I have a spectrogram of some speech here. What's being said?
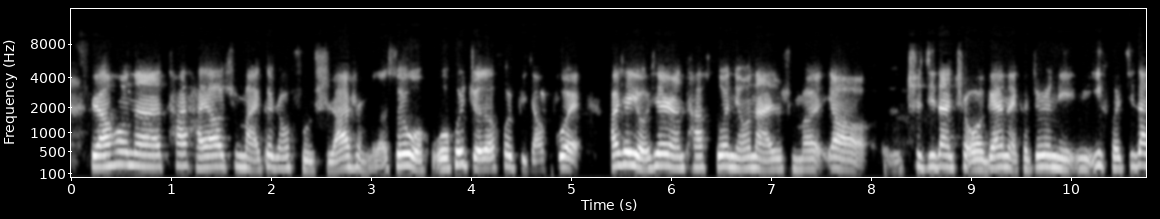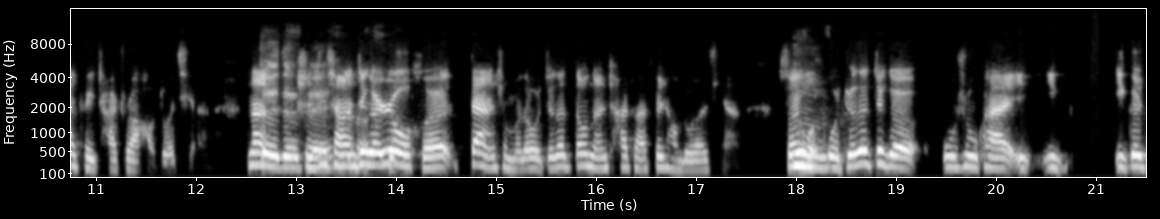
然后呢，他还要去买各种辅食啊什么的，所以我我会觉得会比较贵。而且有些人他喝牛奶就什么要呃吃鸡蛋吃 organic，就是你你一盒鸡蛋可以差出来好多钱。那对对实际上这个肉和蛋什么的，我觉得都能差出来非常多的钱。所以我，嗯我觉得这个五十五块一一一个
